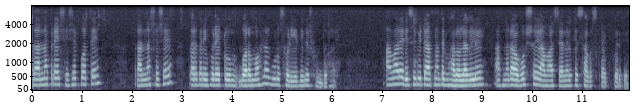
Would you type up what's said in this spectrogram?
রান্না প্রায় শেষের পথে। রান্না শেষে তরকারির উপরে একটু গরম মশলার গুঁড়ো ছড়িয়ে দিলে সুন্দর হয়। আমার এই রেসিপিটা আপনাদের ভালো লাগলে আপনারা অবশ্যই আমার চ্যানেলকে সাবস্ক্রাইব করবেন।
